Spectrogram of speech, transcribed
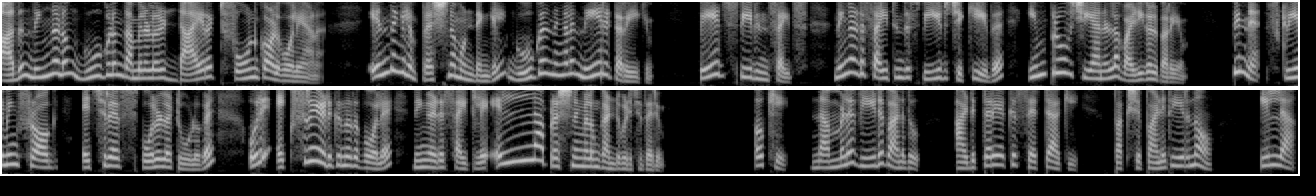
അത് നിങ്ങളും ഗൂഗിളും തമ്മിലുള്ള ഒരു ഡയറക്റ്റ് ഫോൺ കോൾ പോലെയാണ്. എന്തെങ്കിലും പ്രശ്നമുണ്ടെങ്കിൽ ഗൂഗിൾ നിങ്ങളെ നേരിട്ടറിയിക്കും. Page speed insights. നിങ്ങളുടെ സൈറ്റിന്റെ സ്പീഡ് ചെക്ക് ചെയ്ത് ഇംപ്രൂവ് ചെയ്യാനുള്ള വഴികൾ പറയും. പിന്നെ സ്ക്രീമിംഗ് ഫ്രോഗ് എച്ച് റെഫ്സ് പോലുള്ള ടൂളുകൾ ഒരു എക്സ്റേ എടുക്കുന്നത് പോലെ നിങ്ങളുടെ സൈറ്റിലെ എല്ലാ പ്രശ്നങ്ങളും കണ്ടുപിടിച്ചു തരും. ഓക്കെ നമ്മൾ വീട് പണിതു. അടിത്തറയൊക്കെ സെറ്റാക്കി പക്ഷെ പണി തീർന്നോ? ഇല്ല.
